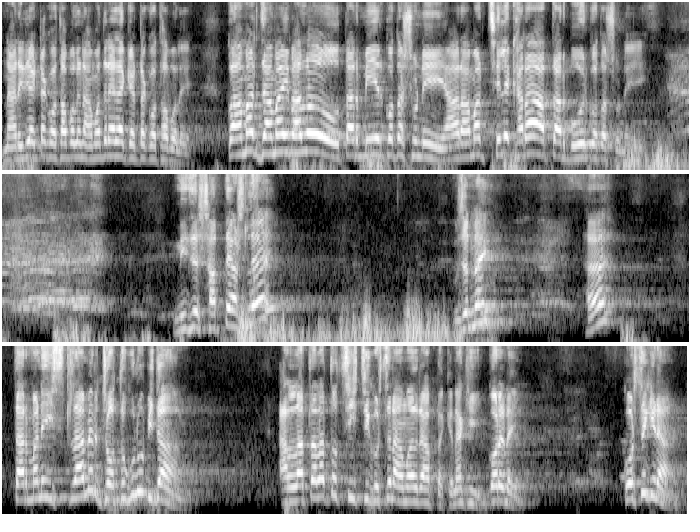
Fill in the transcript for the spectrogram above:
নারীরা একটা কথা বলেন আমাদের এলাকায় একটা কথা বলে। আমার জামাই ভালো, তার মেয়ের কথা শুনে, আর আমার ছেলে খারাপ, তার বউয়ের কথা শুনে। নিজের সাথে আসলে? বুঝেন নাই? হ্যাঁ? তার মানে ইসলামের যতগুলো বিধান, আল্লাহ তালা তো সৃষ্টি করছেন আমাদের আপনাকে, নাকি? করে নাই? করছে কি না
